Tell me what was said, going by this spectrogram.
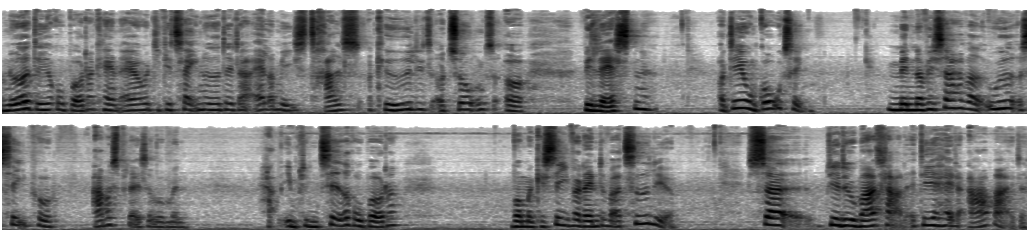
Noget af det, robotter kan, er jo, at de kan tage noget af det, der er allermest træls og kedeligt og tungt og belastende. Og det er jo en god ting. Men når vi så har været ude og se på arbejdspladser, hvor man har implementeret robotter, hvor man kan se, hvordan det var tidligere, så bliver det jo meget klart, at det at have et arbejde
